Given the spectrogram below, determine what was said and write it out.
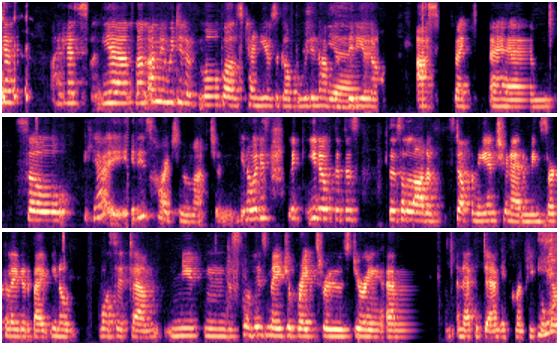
yeah. I guess. Yeah. I mean, we did have mobiles ten years ago, but we didn't have Yeah. the video aspect. Um. So yeah, it, it is hard to imagine. You know, it is like you know that there's there's a lot of stuff on the internet and being circulated about you know was it um, Newton, just some of his major breakthroughs during um, an epidemic when people were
